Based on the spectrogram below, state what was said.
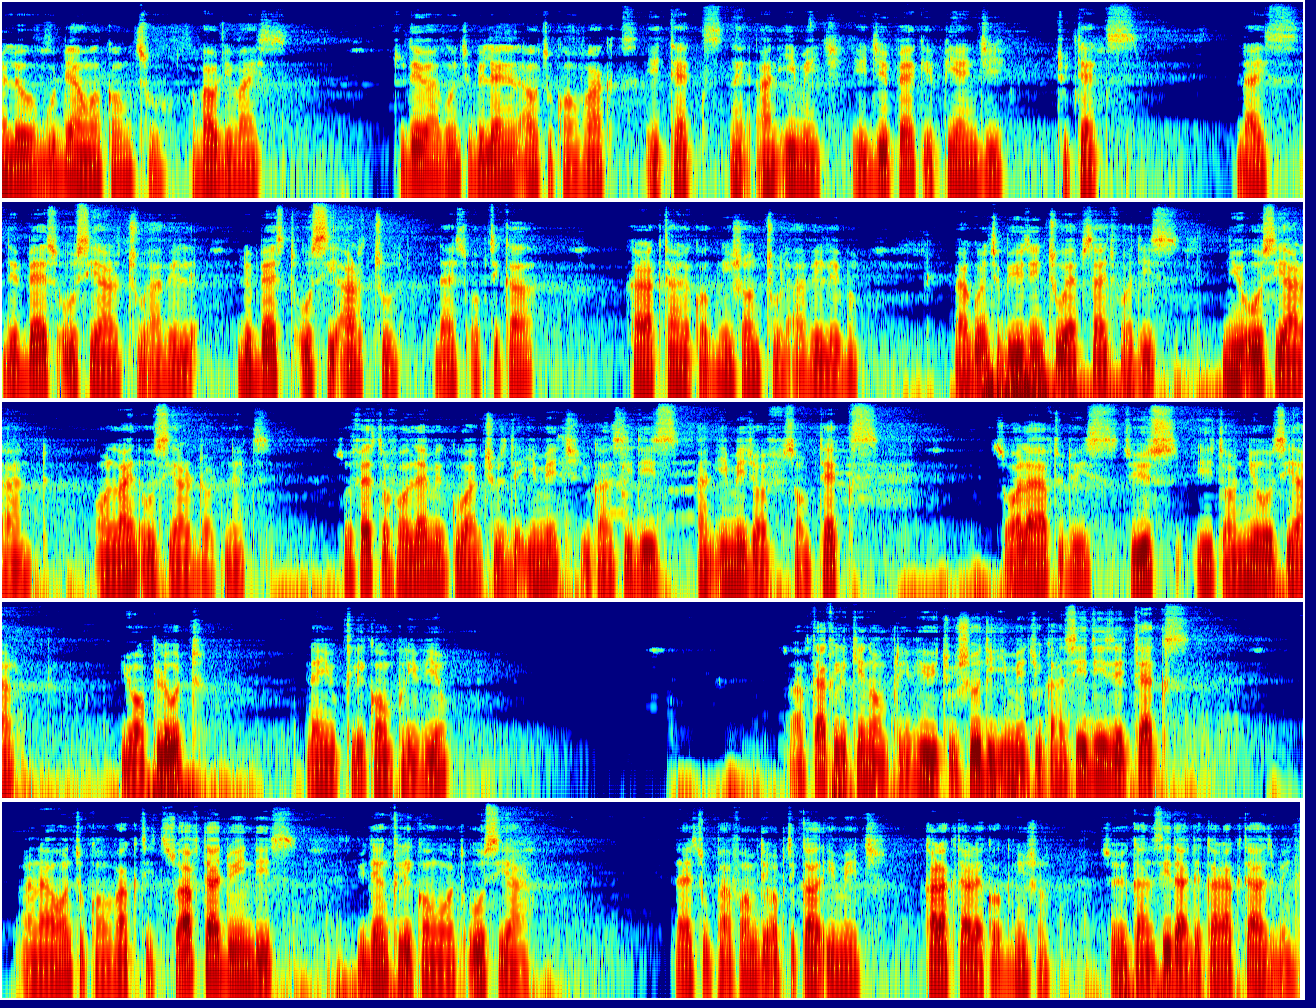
Hello, good day and welcome to About Device. Today we are going to be learning how to convert a text, eh, an image, a JPEG, a PNG to text. That is the best OCR tool available. The best OCR tool, that is optical character recognition tool available. We are going to be using two websites for this, New OCR and OnlineOCR.net so first of all let me go and choose the image. You can see this an image of some text. So all I have to do is to use it on new OCR you upload. Then you click on preview. So after clicking on preview it will show the image. You can see this is a text and I want to convert it. So after doing this you then click on what? OCR that is to perform the optical image character recognition. So you can see that the character has been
